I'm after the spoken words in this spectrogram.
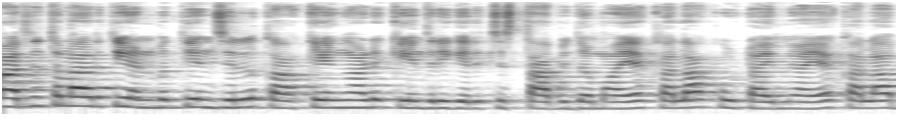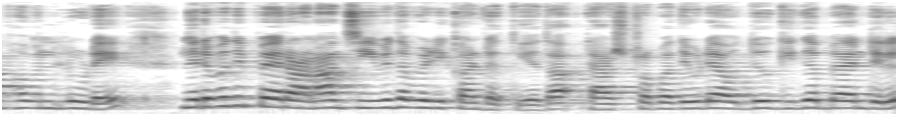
ആയിരത്തി തൊള്ളായിരത്തി എൺപത്തിയഞ്ചിൽ കാക്കയങ്ങാട് കേന്ദ്രീകരിച്ച് സ്ഥാപിതമായ കലാകൂട്ടായ്മയായ കലാഭവനിലൂടെ നിരവധി പേരാണ് ജീവിത വഴി കണ്ടെത്തിയത്. രാഷ്ട്രപതിയുടെ ഔദ്യോഗിക ബാൻഡിൽ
